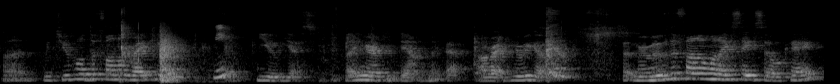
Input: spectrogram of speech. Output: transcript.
fun. Would you hold the funnel right here? Me? You, yes. Right here, down like that. All right, here we go. But remove the funnel when I say so, okay?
